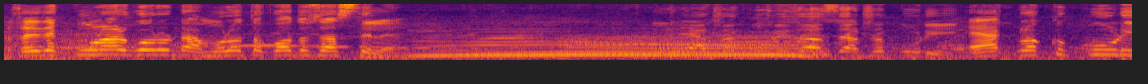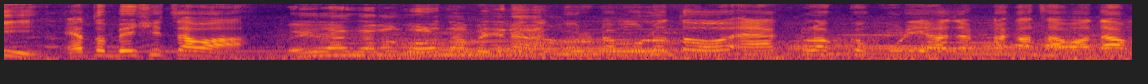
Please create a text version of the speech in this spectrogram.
আচ্ছা এই যে কোনার গরুটা মূলত কত চাচ্ছিলেন? এক লক্ষ কুড়ি এত বেশি চাওয়া? গরুর দাম বেশি না। গরুটা মূলত এক লক্ষ কুড়ি হাজার টাকা চাওয়া দাম।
